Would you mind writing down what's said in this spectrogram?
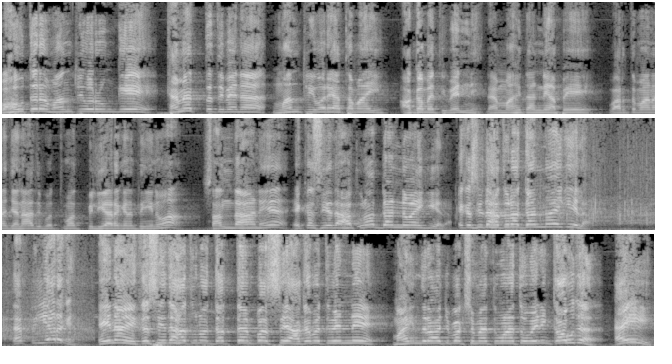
බහුතර මන්ත්‍රීවරුන්ගේ කැමැත්ත තිබෙන මන්ත්‍රීවරයා තමයි අගමැති වෙන්නේ. දැන් මම හිතන්නේ අපේ වර්තමාන ජනාධිපතිතුමත් පිළි අරගෙන තිනවා සංධානය 113ක් ගන්නවයි කියලා. 113ක් ගන්නවයි කියලා. දැන් පිළි අරගෙන. එහෙනම් 113ක් ගත්තයින් පස්සේ අගමැති වෙන්නේ මහින්ද රාජපක්ෂ මැතිතුමා නැතුව වෙනින් කවුද? ඇයි?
